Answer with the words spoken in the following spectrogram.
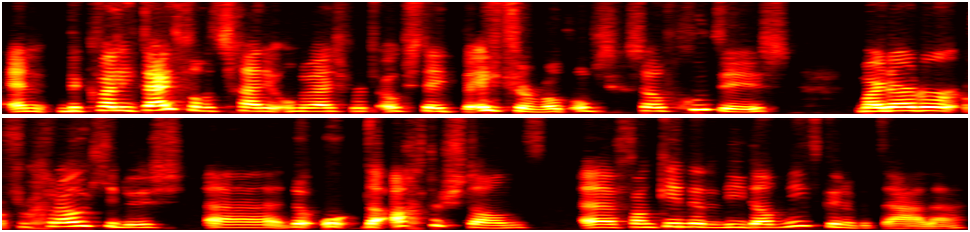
en de kwaliteit van het schaduwonderwijs wordt ook steeds beter, wat op zichzelf goed is. Maar daardoor vergroot je dus uh, de, de achterstand uh, van kinderen die dat niet kunnen betalen.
